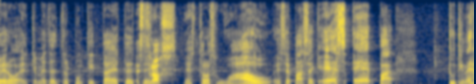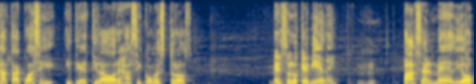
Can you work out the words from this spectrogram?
Pero el que mete el tres puntista este, este Stross. Stross, wow. Ese pase que es, eh, tú tienes ataco así y tienes tiradores así como Stross. Eso es lo que viene. Pase al medio,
